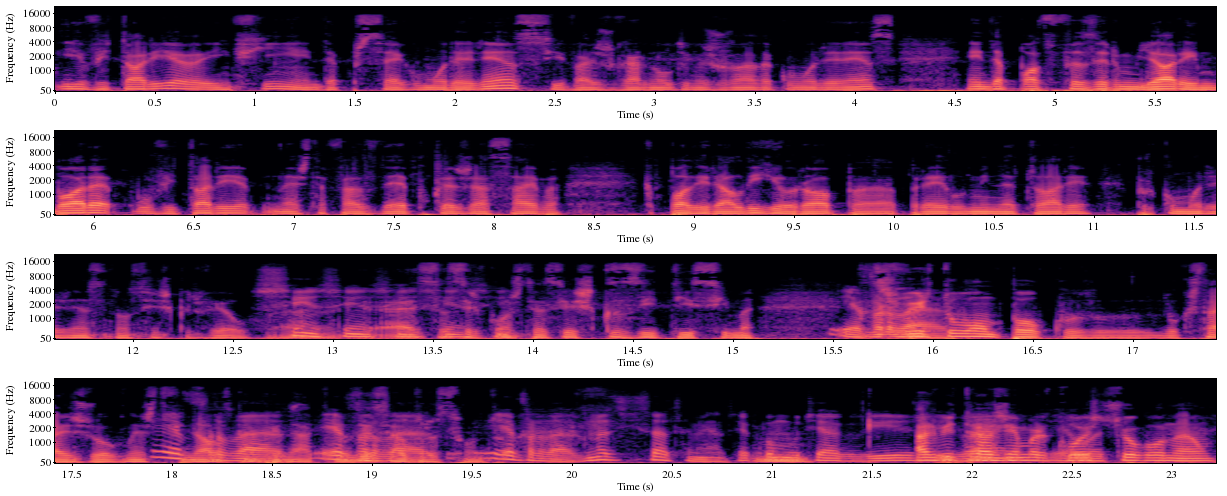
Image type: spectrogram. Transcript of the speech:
e o Vitória, enfim, ainda persegue o Moreirense e vai jogar na última jornada com o Moreirense. Ainda pode fazer melhor, embora o Vitória, nesta fase da época, já saiba que pode ir à Liga Europa, à pré-eliminatória, porque o Moreirense não se inscreveu. Sim, sim, sim. Essa sim, circunstância sim. esquisitíssima é desvirtua um pouco do, do, que está em jogo neste é final verdade, do campeonato. É mas verdade, é outro assunto. É verdade, mas exatamente. É como hum. o Tiago diz. A arbitragem bem, marcou é este jogo ou não?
